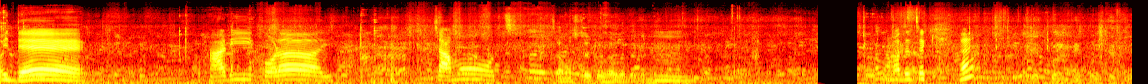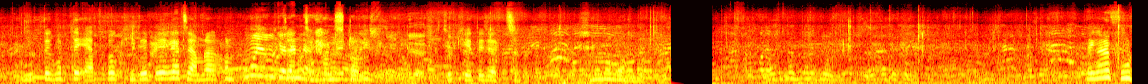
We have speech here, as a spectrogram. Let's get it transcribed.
ওই দেখ হাঁড়ি কড়াই চামচ। চামচটা একটু ভালো দেখেন আমাদের যে হ্যাঁ? ঘুরতে ঘুরতে এত খিদে পেয়ে গেছে, আমরা এখন খেতে যাচ্ছি। এখানে ফুড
